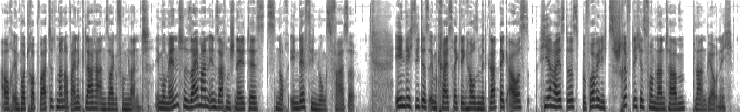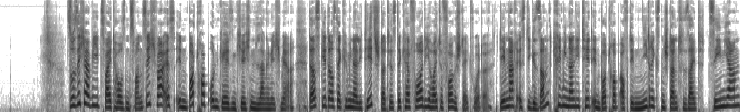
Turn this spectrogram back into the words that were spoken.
Auch in Bottrop wartet man auf eine klare Ansage vom Land. Im Moment sei man in Sachen Schnelltests noch in der Findungsphase. Ähnlich sieht es im Kreis Recklinghausen mit Gladbeck aus. Hier heißt es, bevor wir nichts Schriftliches vom Land haben, planen wir auch nicht. So sicher wie 2020 war es in Bottrop und Gelsenkirchen lange nicht mehr. Das geht aus der Kriminalitätsstatistik hervor, die heute vorgestellt wurde. Demnach ist die Gesamtkriminalität in Bottrop auf dem niedrigsten Stand seit zehn Jahren,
